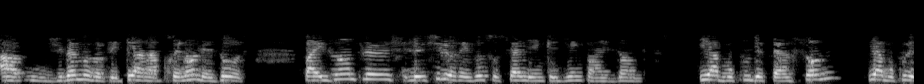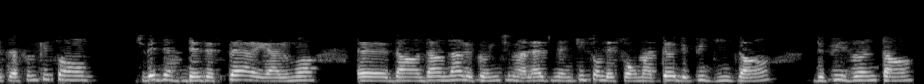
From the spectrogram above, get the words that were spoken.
je vais me répéter, en apprenant des autres. Par exemple, le, sur le réseau social LinkedIn, par exemple, il y a beaucoup de personnes, il y a beaucoup de personnes qui sont, je vais dire, des experts également euh, dans, dans, dans le community management, qui sont des formateurs depuis 10 ans, depuis 20 ans,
